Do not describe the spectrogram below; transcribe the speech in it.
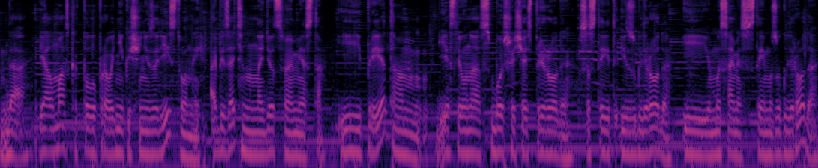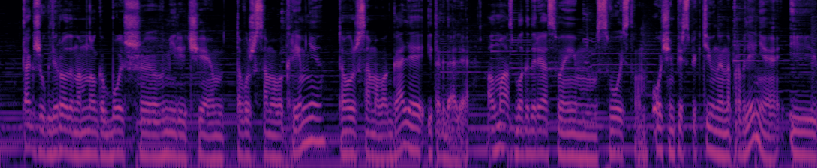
Да, и алмаз как полупроводник еще не задействованный обязательно найдет свое место. И при этом, если у нас большая часть природы состоит из углерода, и мы сами состоим из углерода, также углерода намного больше в мире, чем того же самого кремния, того же самого галлия и так далее. Алмаз, благодаря своим свойствам, очень перспективное направление и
